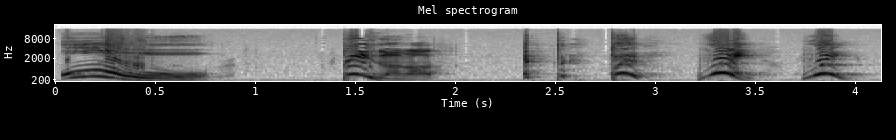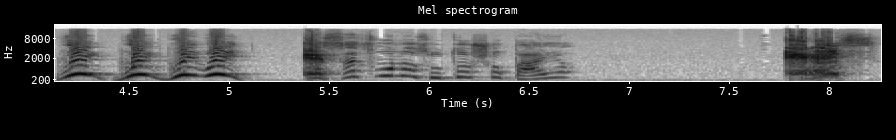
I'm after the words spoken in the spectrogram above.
Ó! Pillanat! P- p- Wait! Wait! Wait! Wait! Wait! Wait! Ez lett volna az utolsó pálya? Ez?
